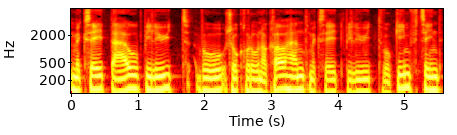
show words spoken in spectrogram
man sieht auch bei Leuten, die schon Corona hatten, man sieht bei Leuten, die geimpft sind,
